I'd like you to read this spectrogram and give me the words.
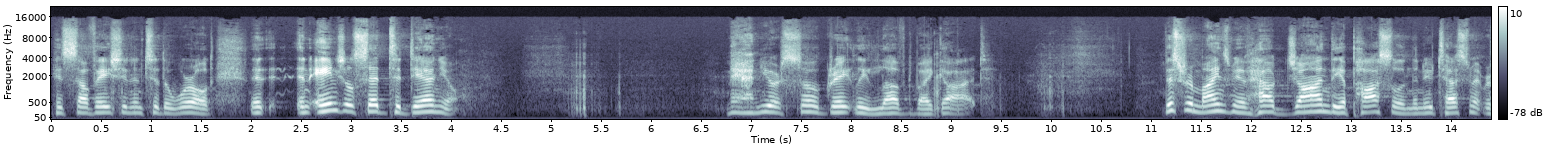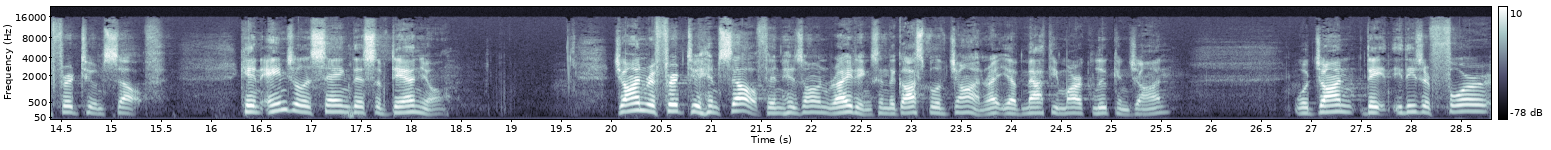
his salvation into the world. An angel said to Daniel, Man, you are so greatly loved by God. This reminds me of how John the Apostle in the New Testament referred to himself. Okay, an angel is saying this of Daniel. John referred to himself in his own writings in the Gospel of John, right? You have Matthew, Mark, Luke, and John. Well, John, they, these are four,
